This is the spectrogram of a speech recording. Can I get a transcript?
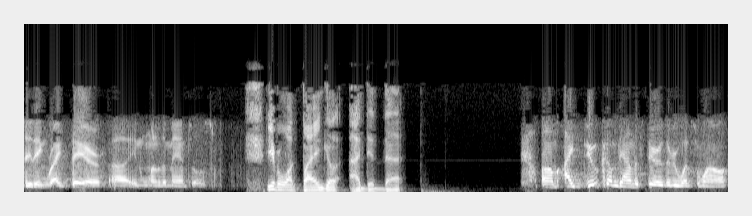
sitting right there uh, in one of the mantles. Do you ever walk by and go, "I did that"? Um, I do come down the stairs every once in a while,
